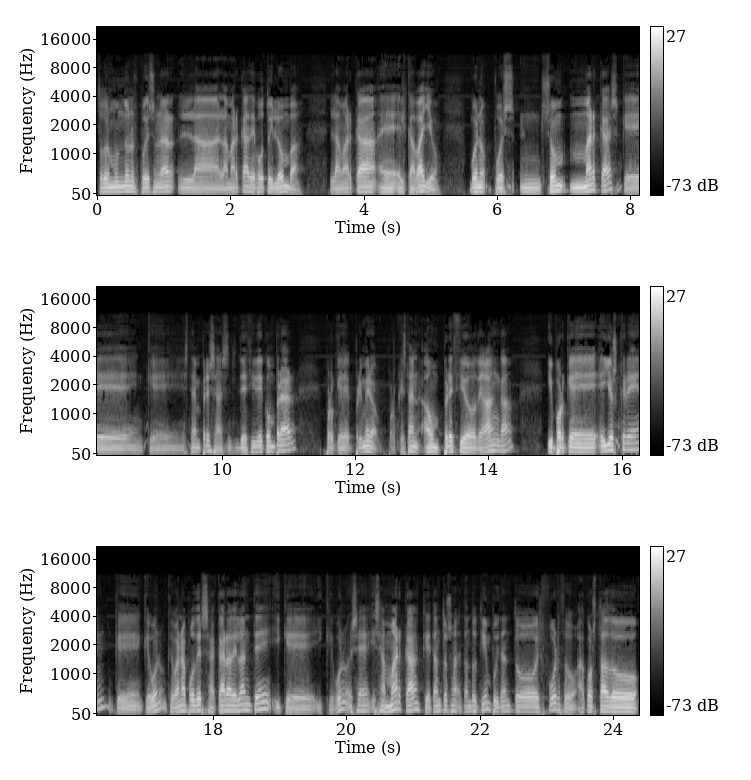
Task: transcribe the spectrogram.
todo el mundo nos puede sonar la, marca de Boto y Lomba, la marca eh, El Caballo. Bueno, pues mm, son marcas que, esta empresa decide comprar porque, primero, porque están a un precio de ganga y porque ellos creen que, bueno que van a poder sacar adelante y que, y que bueno esa, esa marca que tanto tanto tiempo y tanto esfuerzo ha costado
